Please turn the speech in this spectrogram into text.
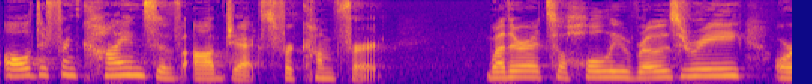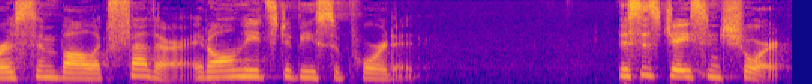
all different kinds of objects for comfort. Whether it's a holy rosary or a symbolic feather, it all needs to be supported. This is Jason Short.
